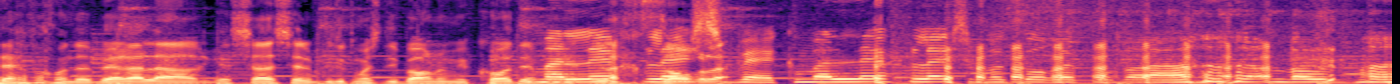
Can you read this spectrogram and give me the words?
תכף אנחנו נדבר על ההרגשה של, בדיוק כמו שדיברנו מקודם, מלא ל- פלשבק, מלא פלשבק קורה פה באולפן.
